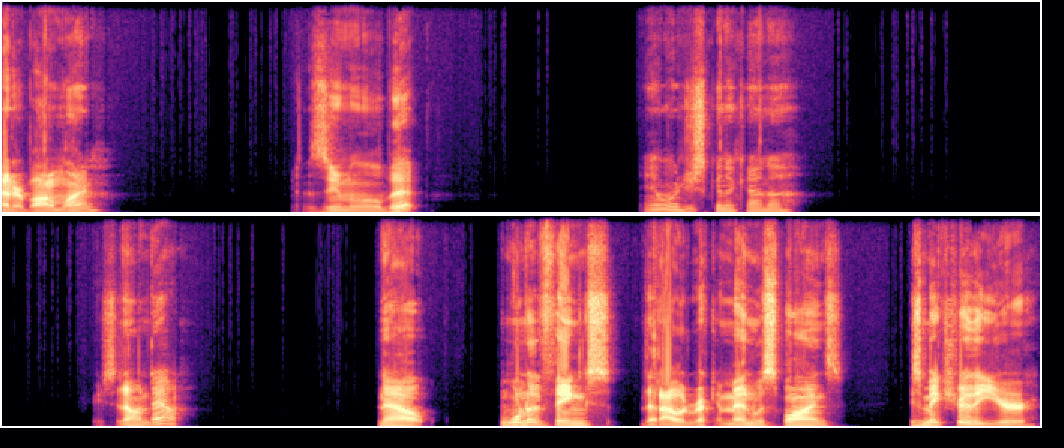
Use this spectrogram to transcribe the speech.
at our bottom line zoom a little bit. And we're just going to kind of trace it on down. Now, one of the things that I would recommend with splines is make sure that you're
